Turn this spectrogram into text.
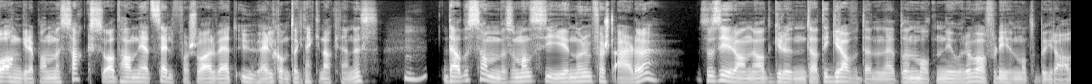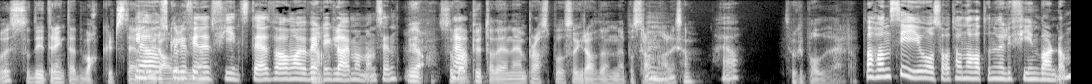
og angrep han med saks, og at han i et selvforsvar ved et uhell kom til å knekke nakken hennes. Mhm. Det er jo det samme som han sier når hun først er død. Så sier han jo at grunnen til at de gravde henne ned på den måten de gjorde, var fordi hun måtte begraves, så de trengte et vakkert sted Ja, å han grave skulle finne et fint sted, for han var jo veldig glad i mammaen sin. Ja, så da putta de henne i en plastpose og gravde henne ned på stranda, Mhm. liksom. Ja. Tror ikke på det i det hele tatt. Men han sier jo også at han har hatt en veldig fin barndom.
